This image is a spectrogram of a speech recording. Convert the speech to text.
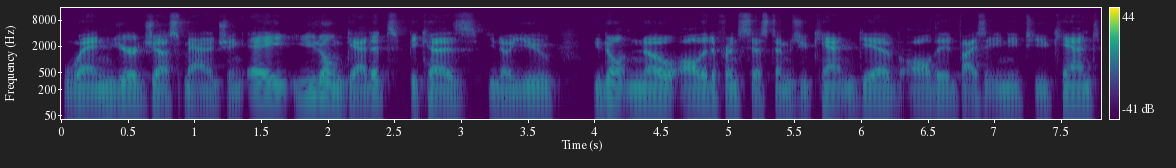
when you're just managing. A you don't get it because you know you you don't know all the different systems. You can't give all the advice that you need to. You can't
